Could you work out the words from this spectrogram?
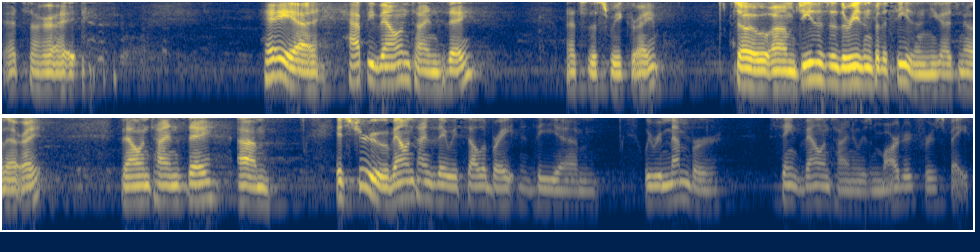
That's all right. Hey, uh, happy Valentine's Day. That's this week, right? So, um, Jesus is the reason for the season. You guys know that, right? Valentine's Day. Um, it's true. Valentine's Day, we celebrate the, um, we remember Saint Valentine, who was martyred for his faith.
